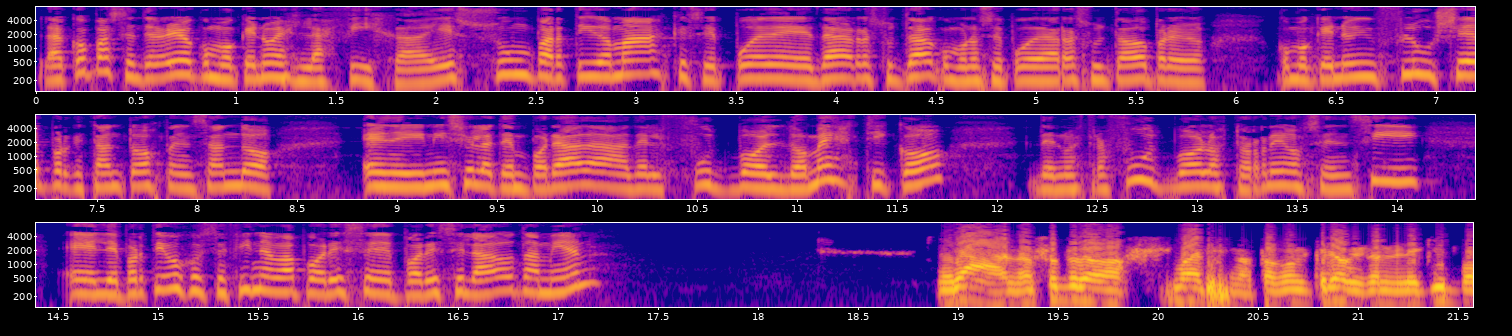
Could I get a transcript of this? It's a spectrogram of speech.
la Copa Centenario como que no es la fija, es un partido más que se puede dar resultado, como no se puede dar resultado, pero como que no influye porque están todos pensando en el inicio de la temporada del fútbol doméstico, de nuestro fútbol, los torneos en sí. ¿El Deportivo Josefina va por ese, por ese lado también? Mirá, nosotros, bueno, nos tocó creo que con el equipo,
